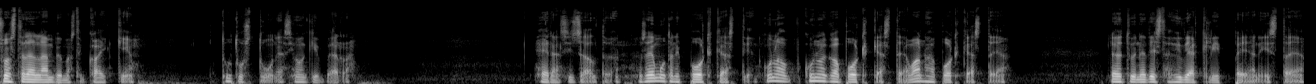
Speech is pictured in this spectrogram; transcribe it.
Suosittelen lämpimästi kaikkiin tutustuun edes jonkin verran heidän sisältöön. Jos ei muuta, niin podcastien. Kuunnelkaa podcasteja, vanhaa podcasteja. Löytyy netistä hyviä klippejä niistä ja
